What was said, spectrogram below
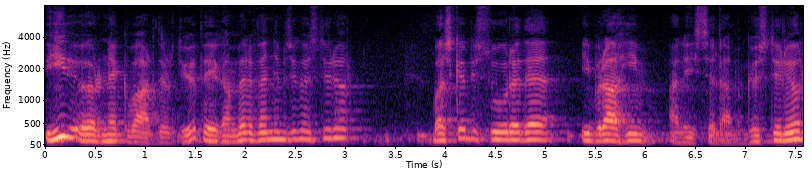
iyi bir örnek vardır diyor. Peygamber Efendimiz'i gösteriyor. Başka bir surede İbrahim Aleyhisselam'ı gösteriyor.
